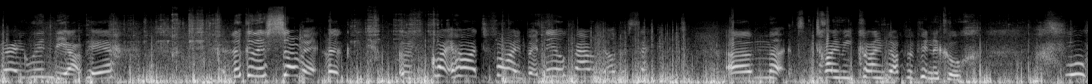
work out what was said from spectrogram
Very windy up here. Look at this summit, look, um, time he climbed up a pinnacle. Whew.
